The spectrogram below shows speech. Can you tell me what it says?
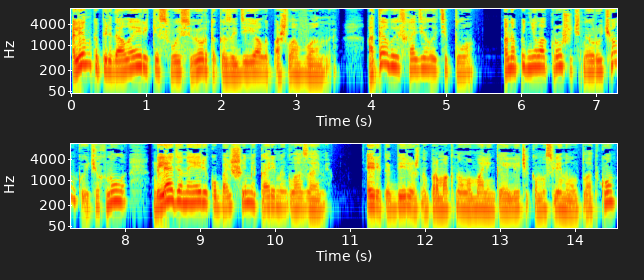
Ленка передала Эрике свой сверток из одеяла и пошла в ванную. От Эвы исходило тепло. Она подняла крошечную ручонку и чихнула, глядя на Эрику большими карими глазами. Эрика бережно промокнула маленькое личико муслиновым платком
